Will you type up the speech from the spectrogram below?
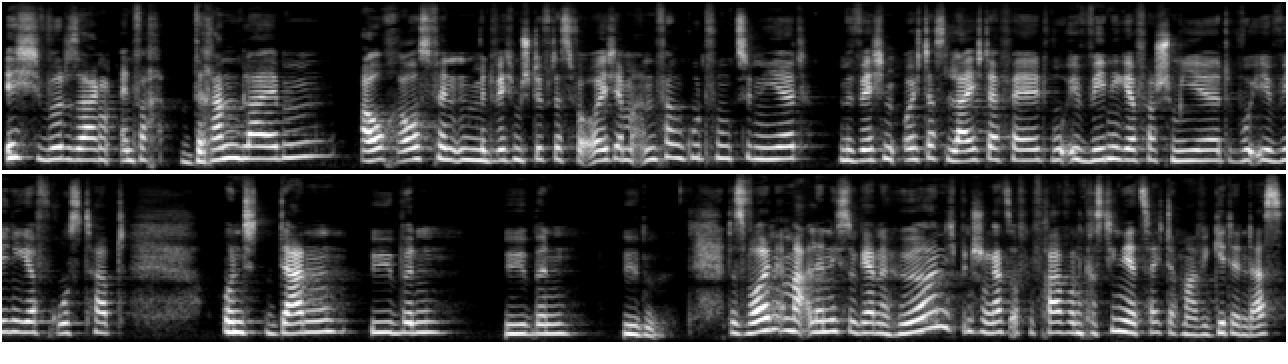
Ich würde sagen, einfach dranbleiben, auch rausfinden, mit welchem Stift das für euch am Anfang gut funktioniert, mit welchem euch das leichter fällt, wo ihr weniger verschmiert, wo ihr weniger Frust habt und dann üben, üben, üben. Das wollen immer alle nicht so gerne hören. Ich bin schon ganz oft gefragt worden, Christine, jetzt zeig doch mal, wie geht denn das?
